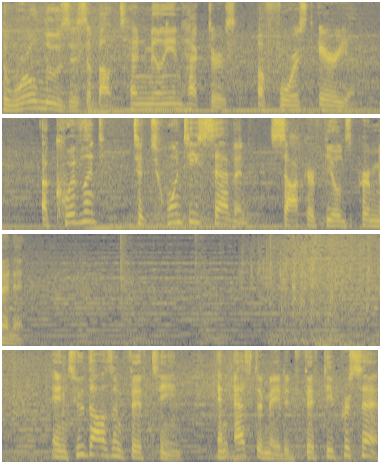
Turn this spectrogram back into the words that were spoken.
the world loses about 10 million hectares of forest area, equivalent to 27 soccer fields per minute. In 2015, an estimated 50%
